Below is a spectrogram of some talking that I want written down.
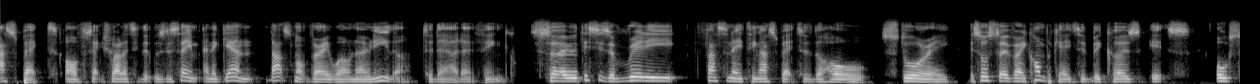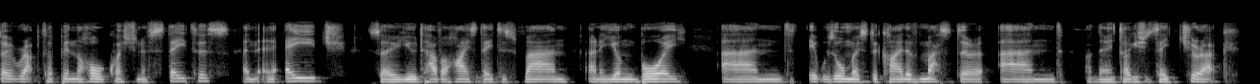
aspect of sexuality that was the same. And again, that's not very well known either today, I don't think. So this is a really fascinating aspect of the whole story. It's also very complicated because it's also wrapped up in the whole question of status and, and age. So you'd have a high status man and a young boy, and it was almost a kind of master and I don't know, in Turkish, you should say Chirak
